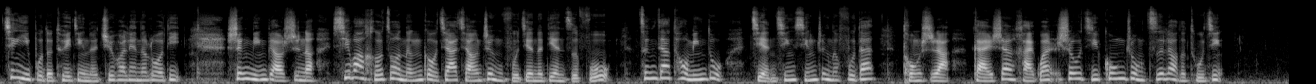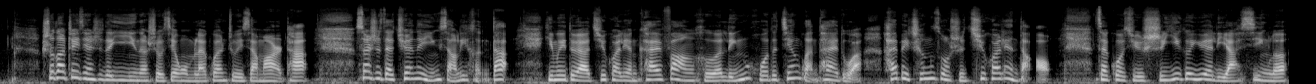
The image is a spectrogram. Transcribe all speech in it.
进一步的推进了区块链的落地。声明表示呢，希望合作能够加强政府间的电子服务，增加透明度，减轻行政的负担，同时啊，改善海关收集公众资料的途径。说到这件事的意义呢，首先我们来关注一下马耳他，算是在圈内影响力很大，因为对啊区块链开放和灵活的监管态度啊，还被称作是区块链岛。在过去十一个月里啊，吸引了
